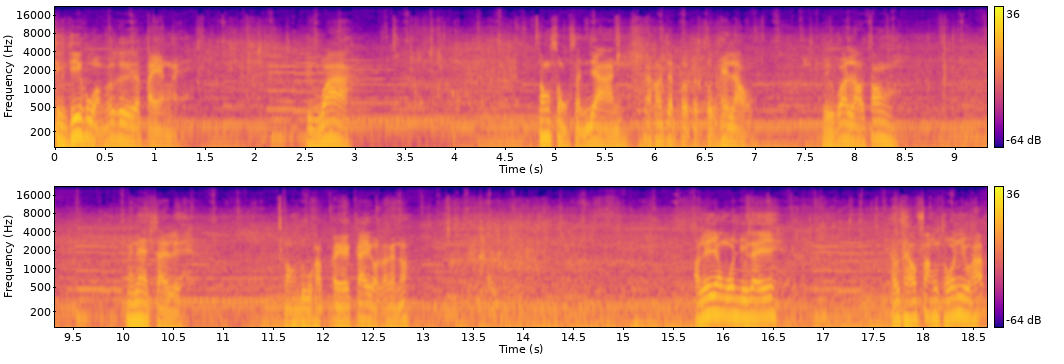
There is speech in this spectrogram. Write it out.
สิ่งที่ห่วงก็คือจะไปยังไง หรือว่า ต้องส่งสัญญาณแล้วเขาจะเปิดประตูให้เรา หรือว่าเราต้องไม่แน่ใจเลย ลองดูครับไปใกล้ๆก่อนแล้วกันเนาะ ตอนนี้ยังวนอยู่ในแถวแถวๆฝั่งทนอยู่ครับ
